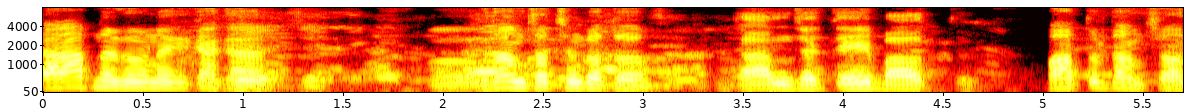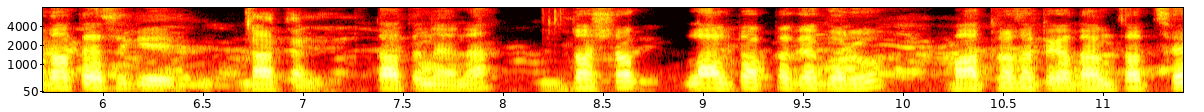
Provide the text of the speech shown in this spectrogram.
কার আপনার গরু নাকি কাকা দাম চাচ্ছেন কত? দাম যাতে বাহাত্তর। বাহাত্তর দাম চাওয়া। দাঁতে আছে কি? দাঁতান দাঁতে নেয় না? দর্শক লাল টকটকে গরু বাহাত্তর হাজার টাকা দাম চাচ্ছে।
